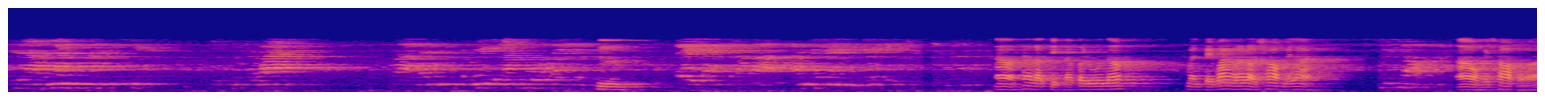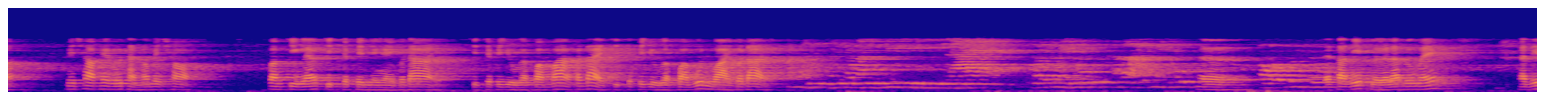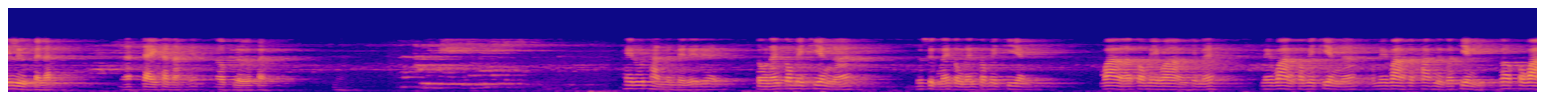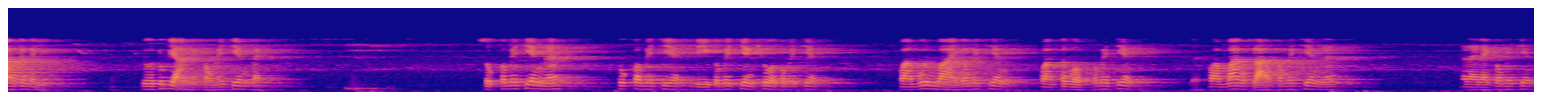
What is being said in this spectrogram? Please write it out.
เวลานั่งสมาธิจิตมันจะว่าว่าแล้วมันจะไม่มีรับรู้อะไรเลยอืมแต่อยากจะทำยังไงไม่ได้อ้าวถ้าเราติดเราก็รู้เนาะ มันไปว่างแล้วเราชอบไหมล่ะ ไม่ชอบ อ้าวไม่ชอบเหรอไม่ชอบให้รู้ทันว่าไม่ชอบ ความจริงแล้วจิตจะเป็นยังไงก็ได้ จิตจะไปอยู่กับความว่างก็ได้ จิตจะไปอยู่กับความวุ่นวายก็ได้เออแต่ตอนนี้เผลอแล้วรู้ไหมอันนี้ลืมไปแล้วนะใจขณะเนี้ยเราเผลอไปให้รู้ทันมันไปเรื่อยๆ ตรงนั้นก็ไม่เที่ยงนะ รู้สึกไหมตรงนั้นก็ไม่เที่ยง ว่างแล้วก็ไม่ว่างใช่ไหมไม่ว่างก็ไม่เที่ยงนะถ้าไม่ว่างสักพักหนึ่งก็เที่ยงอีกก็ก็ว่างขึ้นมาอีก ดูทุกอย่างเป็นของไม่เที่ยงไป สุขก็ไม่เที่ยงนะ ทุกข์ก็ไม่เที่ยง ดีก็ไม่เที่ยง ชั่วก็ไม่เที่ยง ความวุ่นวายก็ไม่เที่ยง ความสงบก็ไม่เที่ยง ความว่างเปล่าก็ไม่เที่ยงนะ อะไรๆก็ไม่เที่ยง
